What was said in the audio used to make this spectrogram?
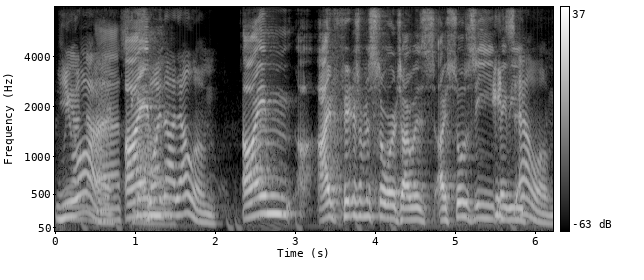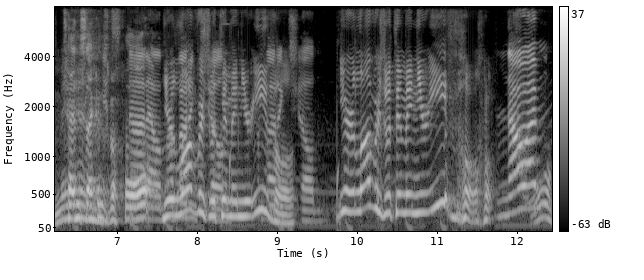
We You are are. not. That's I'm- Why not Ellum? I'm. I finished up in storage. I was. I saw Z maybe Ellum, man. ten seconds It's before. Ellum. You're I'm lovers with him and you're evil. You're lovers with him and you're evil. No, I'm not.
